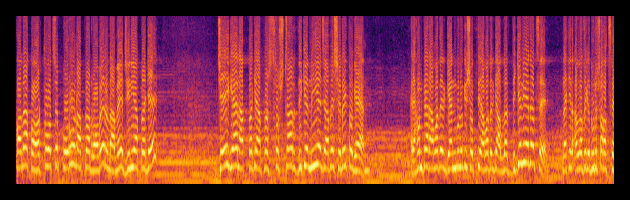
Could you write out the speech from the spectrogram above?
খলাক, অর্থ হচ্ছে পড়ুন আপনার রবের নামে, যিনি আপনাকে যেই জ্ঞান আপনাকে আপনার স্রষ্টার দিকে নিয়ে যাবে, সেটাই তো জ্ঞান। এখনকার আমাদের জ্ঞানগুলো কি সত্যি আমাদেরকে আল্লাহর দিকে নিয়ে যাচ্ছে, নাকি আল্লাহ থেকে দূরে সরাচ্ছে?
